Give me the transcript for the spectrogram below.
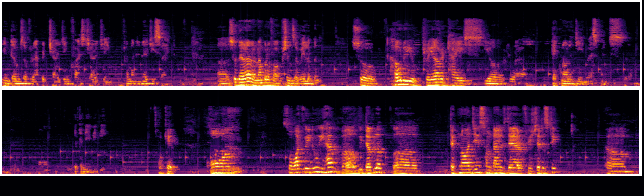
in terms of rapid charging, fast charging from an energy side. Uh, so there are a number of options available. So how do you prioritize your uh, technology investments uh, within ABB? Okay. Um, so what we do, we have uh, we develop uh, technologies. Sometimes they are futuristic. Um,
